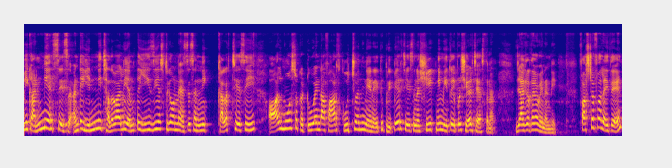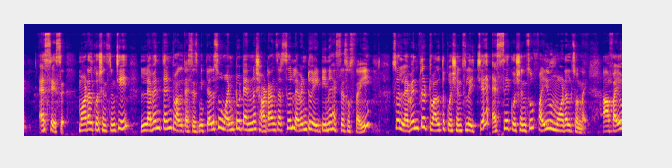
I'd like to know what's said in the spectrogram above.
మీకు అన్ని ఎస్సేస్ అంటే ఎన్ని చదవాలి ఎంత ఈజియెస్ట్గా ఉన్న ఎస్ఎస్ అన్ని కలెక్ట్ చేసి ఆల్మోస్ట్ ఒక టూ అండ్ హాఫ్ అవర్స్ కూర్చొని నేనైతే ప్రిపేర్ చేసిన షీట్ని మీతో ఇప్పుడు షేర్ చేస్తున్నాను. జాగ్రత్తగా వినండి. ఫస్ట్ ఆఫ్ ఆల్ అయితే ఎస్ఎస్ మోడల్ క్వశ్చన్స్ నుంచి లెవెన్త్ అండ్ ట్వెల్త్ ఎస్ఎస్ మీకు తెలుసు one to ten short answers eleven to eighteen SS వస్తాయి. సో లెవెన్త్ ట్వెల్త్ క్వశ్చన్స్లో ఇచ్చే ఎస్ఏ క్వశ్చన్స్ ఫైవ్ మోడల్స్ ఉన్నాయి. ఆ ఫైవ్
